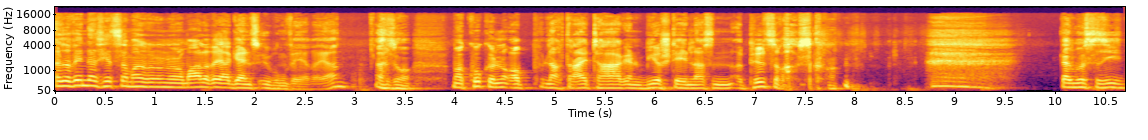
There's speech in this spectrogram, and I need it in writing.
Also wenn das jetzt einmal so eine normale Reagenzübung wäre, ja, also mal gucken, ob nach drei Tagen Bier stehen lassen Pilze rauskommen, dann müsste sie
